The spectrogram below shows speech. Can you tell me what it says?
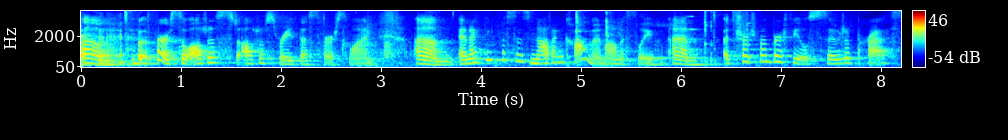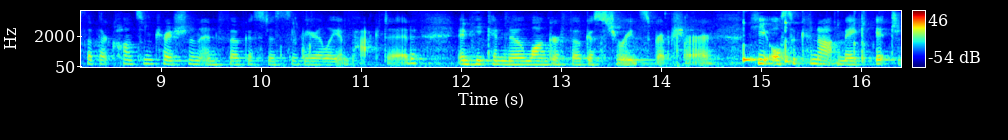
um, but first, so I'll just I'll just read this first one, um, and I think this is not uncommon, honestly. Um, a church member feels so depressed that their concentration and focus is severely impacted, and he can no longer focus to read scripture. He also cannot make it to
